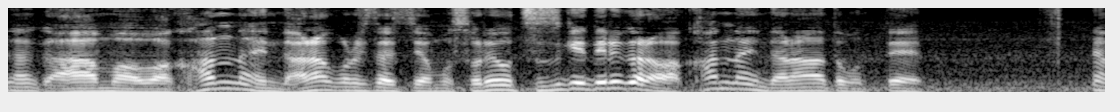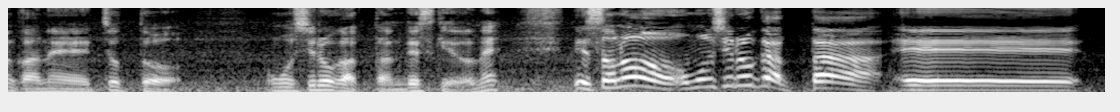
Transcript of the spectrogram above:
なんか、ああ、まあわかんないんだな、この人たちはもうそれを続けてるからわかんないんだなと思って、なんかね、ちょっと面白かったんですけどね。で、その面白かった、えー、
